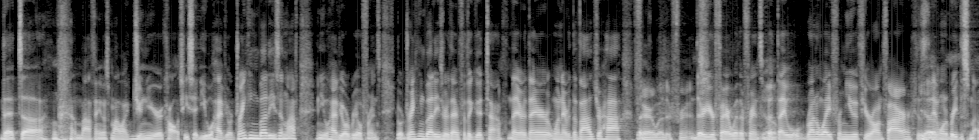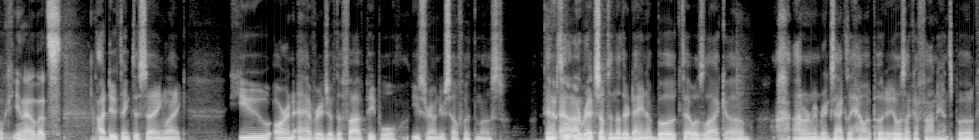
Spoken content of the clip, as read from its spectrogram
that uh, I think it was my like junior year of college. He said you will have your drinking buddies in life and you will have your real friends. Your drinking buddies are there for the good time. They are there whenever the vibes are high. Fair weather friends. they're your fair weather friends, but they will run away from you if you're on fire because they Yep. don't want to breathe the smoke. You know, that's I do think the saying like you are an average of the five people you surround yourself with the most. And I, I read something the other day in a book that was like um, I don't remember exactly how it put it. It was like a finance book,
